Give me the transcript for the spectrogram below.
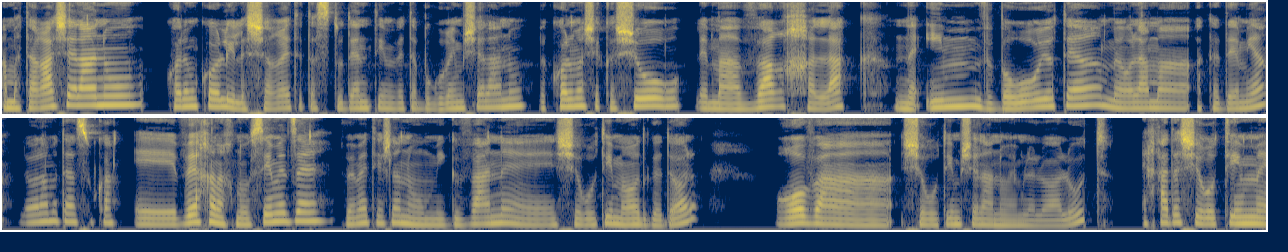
המטרה שלנו, קודם כל, היא לשרת את הסטודנטים ואת הבוגרים שלנו בכל מה שקשור למעבר חלק, נעים וברור יותר מעולם האקדמיה לעולם התעסוקה. אה, ואיך אנחנו עושים את זה? באמת, יש לנו מגוון אה, שירותים מאוד גדול. רוב השירותים שלנו הם ללא עלות. אחד השירותים אה,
